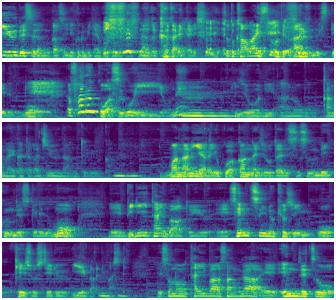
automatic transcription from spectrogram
優ですらムカついてくるみたいなことがなんか書かれたりしてね。ちょっとかわいそうではあるんですけれどもファルコはすごいいいよね非常にあの考え方が柔軟というか、まあ何やらよくわかんない状態で進んでいくんですけれども、えービリー・タイバーという、えー潜水の巨人を継承している家がありまして、でそのタイバーさんが、えー演説を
